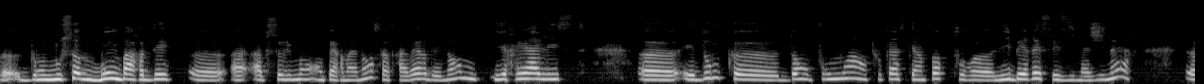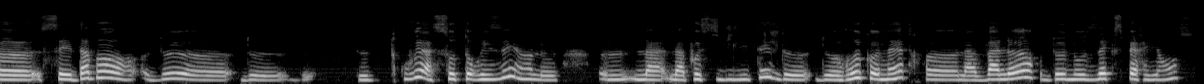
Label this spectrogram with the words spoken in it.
euh, dont nous sommes bombardés euh, absolument en permanence à travers des normes irréalistes. et donc, pour moi, en tout cas, ce qui importe pour libérer ces imaginaires, c'est d'abord de, de, trouver à s'autoriser hein, la, possibilité de, de reconnaître la valeur de nos expériences,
